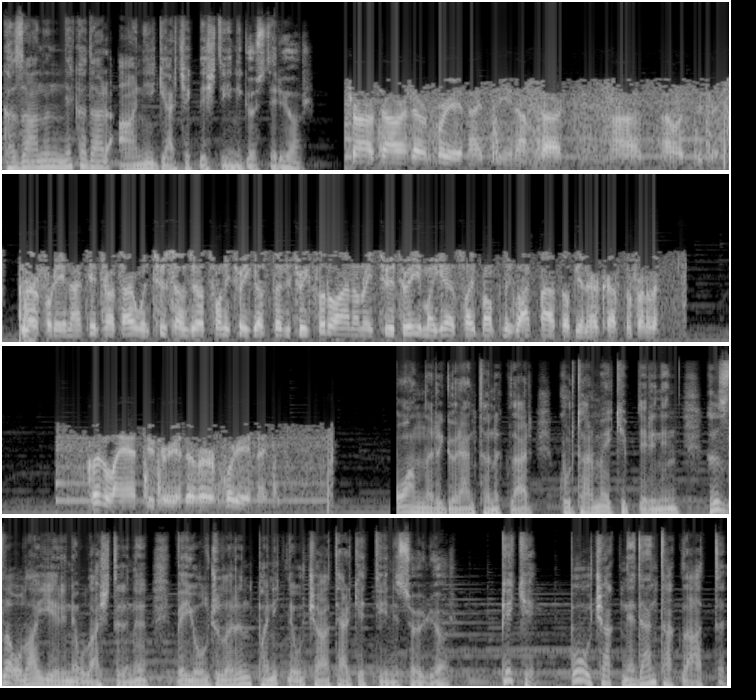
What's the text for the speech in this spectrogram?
kazanın ne kadar ani gerçekleştiğini gösteriyor. Tower, Endeavor 4819, I'm sorry. Uh, that was 23. Number 4819, Toronto Tower, wind 27023, gust 33, clear to line on rate 23. You might get a slight bump in the glide path. There'll be an aircraft in front of it. Clear to land 23, Endeavor 4819. O anları gören tanıklar, kurtarma ekiplerinin hızla olay yerine ulaştığını ve yolcuların panikle uçağı terk ettiğini söylüyor. Peki, bu uçak neden takla attı?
